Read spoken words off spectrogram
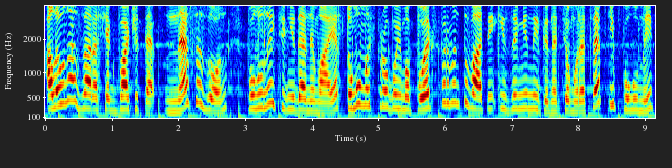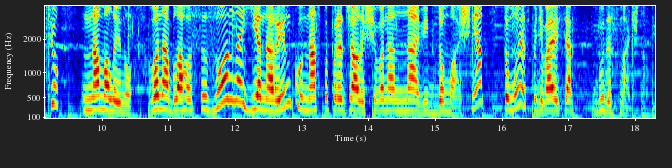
Але у нас зараз, як бачите, не сезон, полуниці ніде немає, тому ми спробуємо поекспериментувати і замінити на цьому рецепті полуницю на малину. Вона благосезонна, є на ринку. Нас попереджали, що вона навіть домашня, тому я сподіваюся, буде смачно.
